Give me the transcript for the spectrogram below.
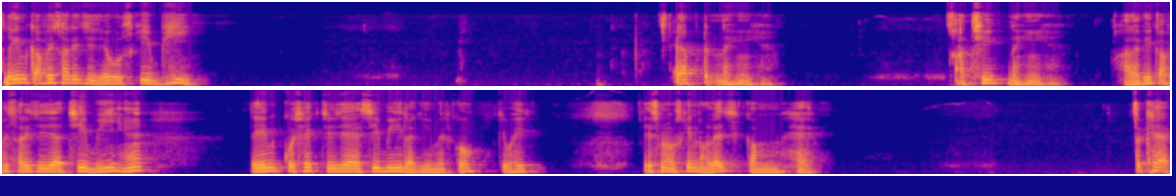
लेकिन काफ़ी सारी चीज़ें उसकी भी। एप्ट नहीं है। अच्छी नहीं है। हालाँकि काफ़ी सारी चीज़ें अच्छी भी हैं लेकिन कुछ एक चीज़ें ऐसी भी लगी मेरे को कि भाई, इसमें उसकी नॉलेज कम है। तो खैर,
